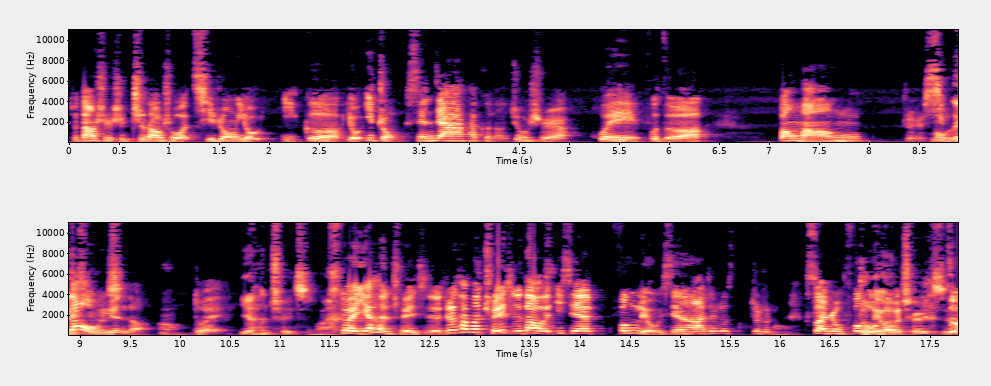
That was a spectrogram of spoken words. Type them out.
就当时是知道说，其中有一个有一种仙家，他可能就是会负责帮忙，就是行道运的，嗯，对也很垂直嘛。对，也很垂直，就是他们垂直到一些风流仙啊，就是就是哦。算这种风流。很垂直，对，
